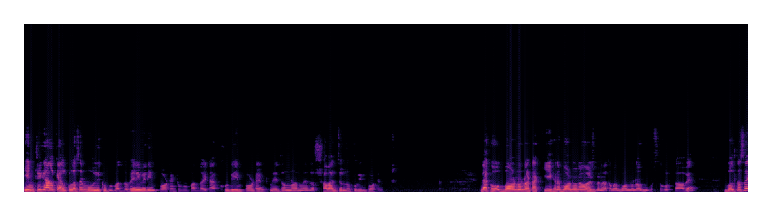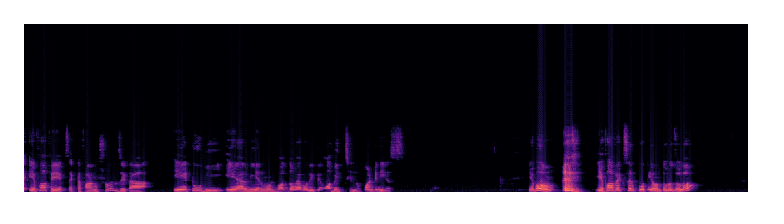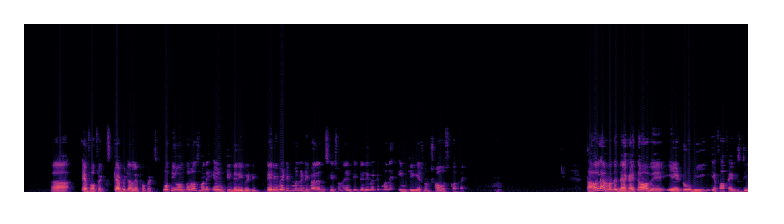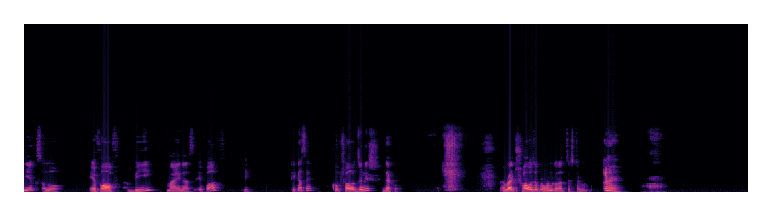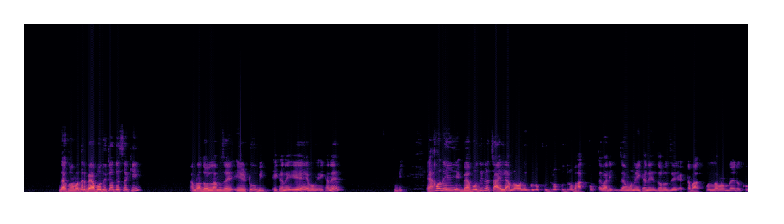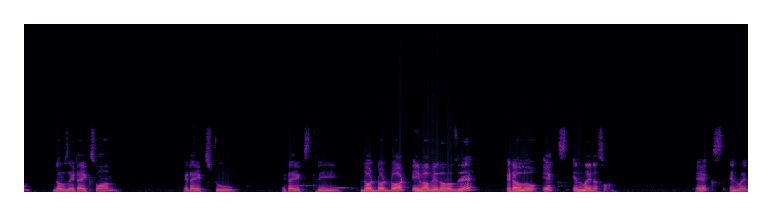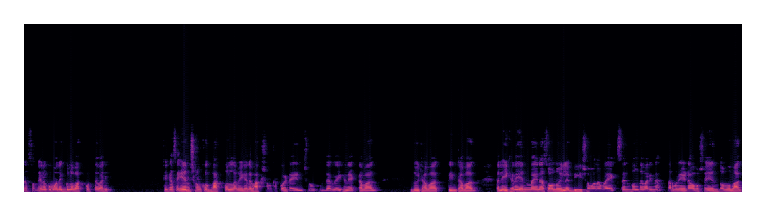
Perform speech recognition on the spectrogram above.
Integral ক্যালকুলাসের মৌলিক উপপাদ্য very very important উপপাদ্য, এটা খুবই ইম্পর্টেন্ট মেজর নন মেজর সবার জন্য খুব ইম্পর্টেন্ট দেখো, বর্ণনাটা কি? এখানে বর্ণনাও আসবে না, তোমার বর্ণনাও মুখস্থ করতে হবে। বলতেছে এফ অফ এক্স একটা ফাংশন যেটা এ টু বি এ আর বি এর মোট বদ্ধ ব্যবধিতে অবিচ্ছিন্ন কন্টিনিউয়াস এবং এফ অফ এক্সের প্রতি অন্তরজ হলো F of X capital F of X প্রতি অন্তরজ মানে এন্টি ডেরিভেটিভ ডেরিভেটিভ মানে ডিফারেন্সিয়েশন এন্টি ডেরিভেটিভ মানে ইন্টিগ্রেশন সহজ কথায়। তাহলে আমাদের দেখাইতে হবে A to B F of X DX হলো F of B minus F of A ঠিক আছে? খুব সহজ জিনিস, দেখো। আমরা একটু সহজে প্রমাণ করার চেষ্টা করব। দেখো, আমাদের ব্যবধিটা দেশে কি? আমরা ধরলাম যে এ টু বি এখানে এ এবং এখানে বি এখন এই ব্যবধিটা চাইলে আমরা অনেকগুলো ক্ষুদ্র ক্ষুদ্র ভাগ করতে পারি। যেমন এখানে ধরো যে একটা ভাগ করলাম আমরা এরকম, ধরো যে এটা এক্স ওয়ান এটা এক্স টু এটা X three dot dot dot এইভাবে ধরো যে এটা হলো X N minus one X N minus one এরকম অনেকগুলো ভাগ করতে পারি। ঠিক আছে? এন সংখ্যক ভাগ করলাম। এখানে ভাগ সংখ্যা কয়টা? এন সংখ্যক। দেখো, এখানে একটা ভাগ, দুইটা ভাগ, তিনটা ভাগ। তাহলে এখানে এন মাইনাস ওয়ান হইলে বি সমান আমরা এক্স এন বলতে পারি না। তার মানে এটা অবশ্যই এন তম ভাগ।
